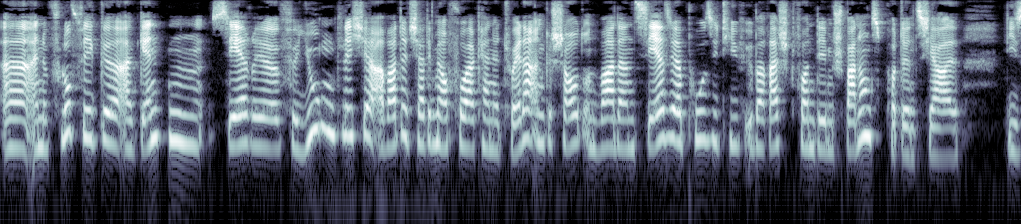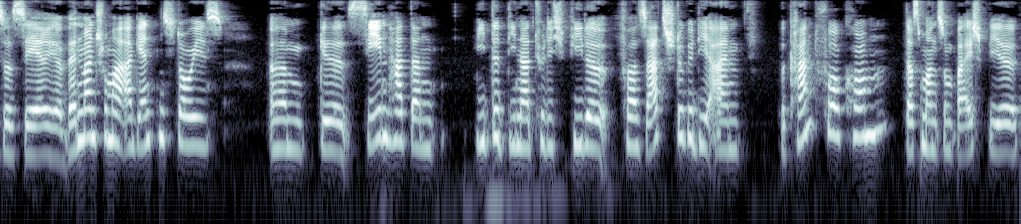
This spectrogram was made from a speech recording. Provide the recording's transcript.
äh, eine fluffige Agentenserie für Jugendliche erwartet. Ich hatte mir auch vorher keine Trailer angeschaut und war dann sehr, sehr positiv überrascht von dem Spannungspotenzial dieser Serie. Wenn man schon mal Agentenstories ähm, gesehen hat, dann bietet die natürlich viele Versatzstücke, die einem bekannt vorkommen, dass man zum Beispiel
